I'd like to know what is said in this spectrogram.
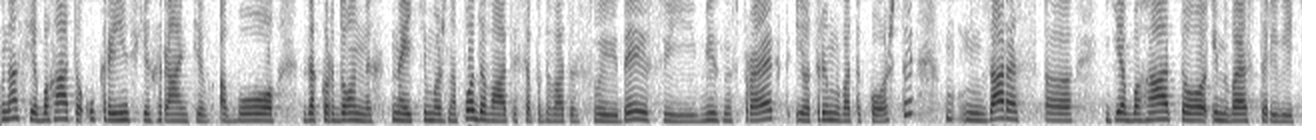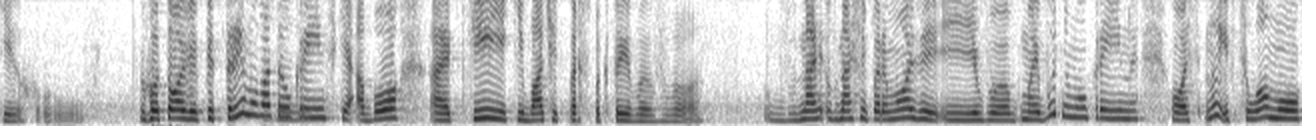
У нас є багато українських грантів або закордонних, на які можна подаватися, подавати свою ідею, свій бізнес-проект і отримувати кошти. Зараз е, є багато інвесторів, які готові підтримувати українське, або е, ті, які бачать перспективи в в, на, в нашій перемозі і в майбутньому України. Ось ну і в цілому,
